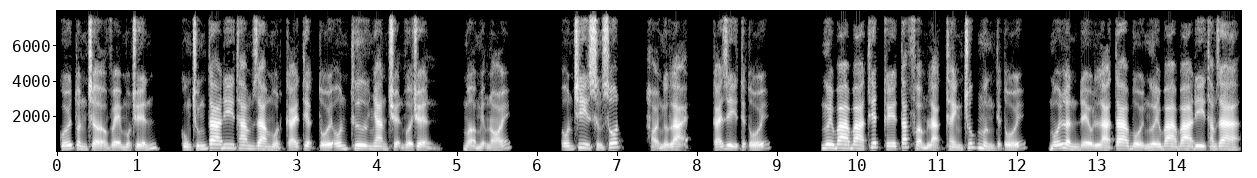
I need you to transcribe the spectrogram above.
cuối tuần trở về một chuyến, cùng chúng ta đi tham gia một cái tiệc tối ôn thư nhan chuyện vừa chuyển, mở miệng nói. Ôn chi sửng sốt, hỏi ngược lại, cái gì tiệc tối? Người ba ba thiết kế tác phẩm lạc thành chúc mừng tiệc tối, mỗi lần đều là ta bổi người ba ba đi tham gia,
